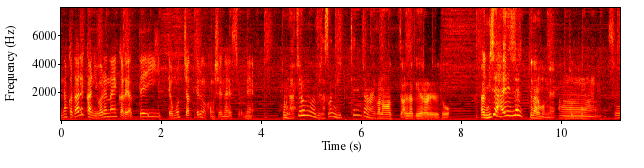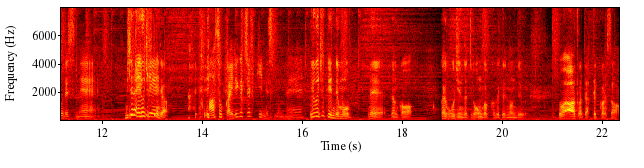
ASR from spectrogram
んなんか誰かに言われないからやっていいって思っちゃってるのかもしれないですよねでもナチュラルローソンさすがに言ってんじゃないかなって、あれだけやられると。店入りづらいってなるもんね。ちうょっと。んそうですね店の入り口付近だよ。あそっか入り口付近ですもんね。入り口付近でもうねなんか外国人たちが音楽かけて飲んでうわーとかってやってるからさも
